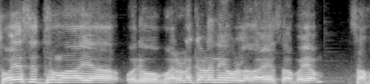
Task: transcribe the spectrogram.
സ്വയസിദ്ധമായ ഒരു ഭരണഘടനയുള്ളതായ സഭയം സഭ.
